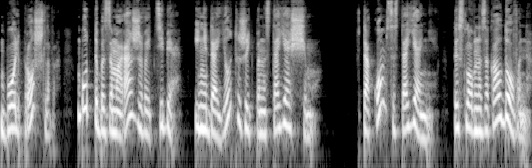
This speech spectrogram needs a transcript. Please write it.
Боль прошлого будто бы замораживает тебя и не дает жить по-настоящему. В таком состоянии ты словно заколдована.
